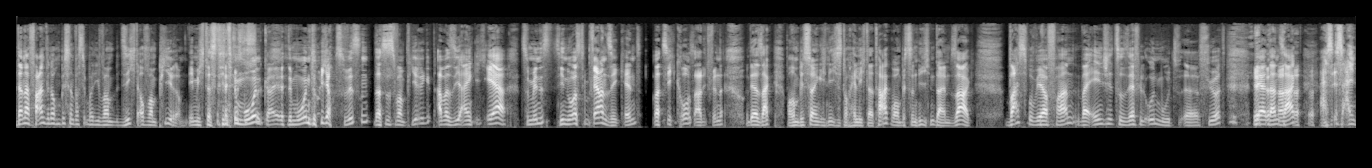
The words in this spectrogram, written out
dann erfahren wir noch ein bisschen was über die Sicht auf Vampire. Nämlich, dass die Dämonen, so Dämonen durchaus wissen, dass es Vampire gibt, aber sie eigentlich eher, zumindest sie nur aus dem Fernsehen kennt, was ich großartig finde. Und er sagt, warum bist du eigentlich nicht, ist doch helllichter Tag, warum bist du nicht in deinem Sarg? Was, wo wir erfahren, bei Angel zu sehr viel Unmut äh, führt, der dann sagt, das ist ein,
